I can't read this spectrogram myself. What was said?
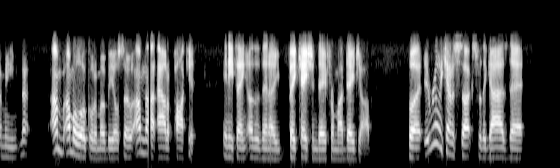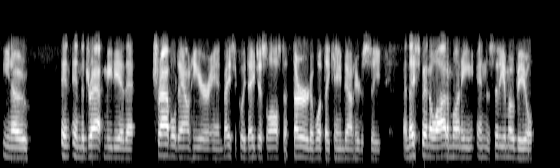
I mean, I'm I'm a local to Mobile, so I'm not out of pocket anything other than a vacation day from my day job. But it really kind of sucks for the guys that you know in in the draft media that travel down here and basically they just lost a third of what they came down here to see, and they spend a lot of money in the city of Mobile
